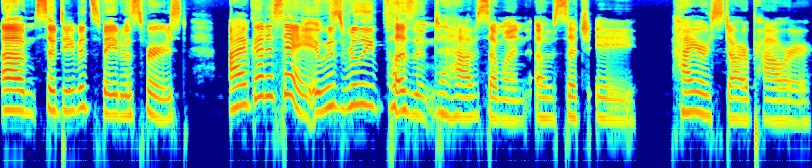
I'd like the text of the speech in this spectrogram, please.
Um, so David Spade was first. I've got to say, it was really pleasant to have someone of such a higher star power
